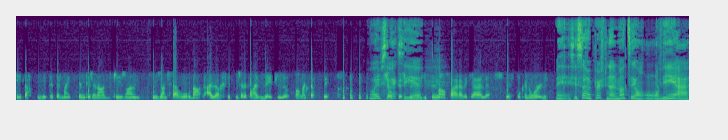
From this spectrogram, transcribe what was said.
Et parce qu'ils étaient tellement intimes que j'avais envie que les gens, que les gens le savourent dans, à leur rythme. J'avais pas envie d'être là pendant que ça se fait. Oui, c'est vrai que peux c'est. euh, difficilement faire avec la, la- le spoken word. Mais c'est ça un peu finalement, tu sais, on, on vient à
